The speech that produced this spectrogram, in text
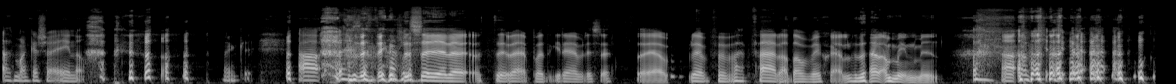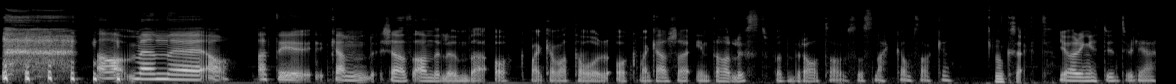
att man kan köra anal. Okay. Uh. alltså, jag tänkte säga det tyvärr på ett grävligt sätt. Så jag blev förfärad av mig själv. Är min min. ja, men uh, ja, att det kan kännas annorlunda och man kan vara torr och man kanske inte har lust på ett bra tag. Så snacka om saken. Exakt. Gör inget du inte vill göra.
